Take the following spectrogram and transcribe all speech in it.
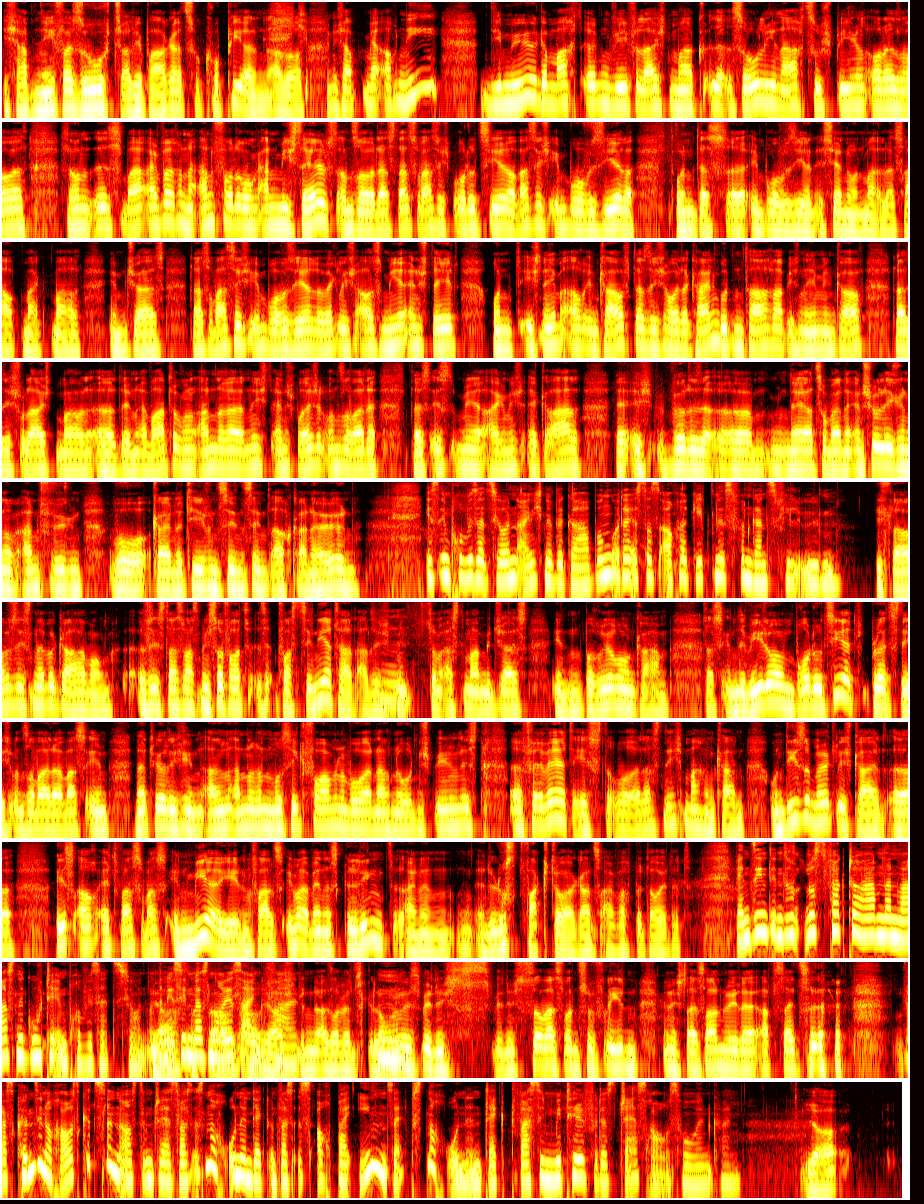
Ich habe nie versucht, Charlie Parker zu kopieren. Also ich habe mir auch nie die Mühe gemacht, irgendwie vielleicht mal Soli nachzuspielen oder sowas, sondern es war einfach eine Anforderung an mich selbst und so, dass das, was ich produziere, was ich improvisiere und das äh, Improvisieren ist ja nun mal das Hauptmerkmal im Jazz, das, was ich improvisiere, wirklich aus mir entsteht und ich nehme auch in Kauf, dass ich heute keinen guten Tag habe. Ich nehme in Kauf, dass ich vielleicht mal äh, den Erwartungen anderer nicht entspreche und so weiter, das ist mir eigentlich egal. Äh, ich würde äh, näher zu meiner Entschuldigung noch anfügen, wo keine Tiefen sind, sind auch keine Höhen. Ist Improvisation eigentlich eine Begabung oder ist das auch Ergebnis von ganz viel Üben? Ich glaube, es ist eine Begabung. Es ist das, was mich sofort fasziniert hat, als ich mhm. zum ersten Mal mit Jazz in Berührung kam. Das Individuum produziert plötzlich und so weiter, was ihm natürlich in allen anderen Musikformen, wo er nach Noten spielen ist, äh, verwehrt ist, wo er das nicht machen kann. Und diese Möglichkeit äh, ist auch etwas, was in mir jedenfalls immer, wenn es gelingt, einen Lustfaktor ganz einfach bedeutet. Wenn Sie den Lustfaktor haben, dann war es eine gute Improvisation. Und ja, dann ist Ihnen was Neues ist eingefallen. Ja, ich bin, also wenn es gelungen Mhm. ist, bin ich, bin ich sowas von zufrieden, wenn ich das Sound wieder absetze. Was können Sie noch rauskitzeln aus dem Jazz? Was ist noch unentdeckt und was ist auch bei Ihnen selbst noch unentdeckt, was Sie mithilfe des Jazz rausholen können? Ja,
